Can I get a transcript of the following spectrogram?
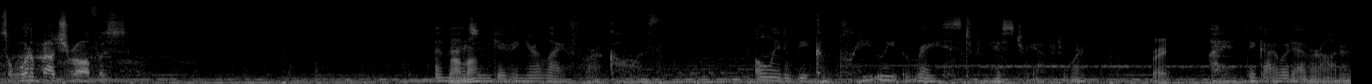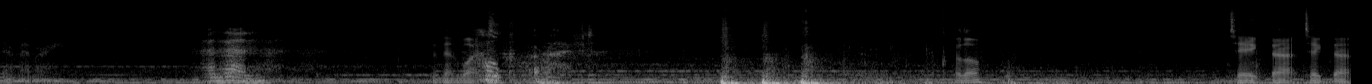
So what about your office? Mama? Imagine giving your life for a cause, only to be completely erased from history afterward. Right. I didn't think I would ever honor their memory. And then, And then what? hope arrived. Take that. Take that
